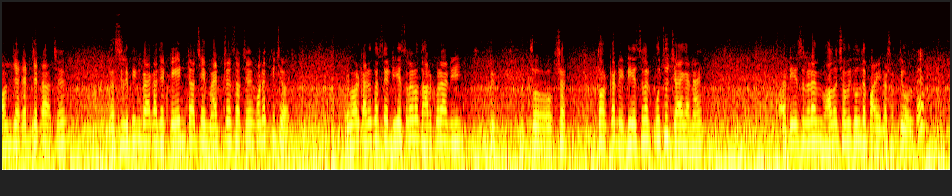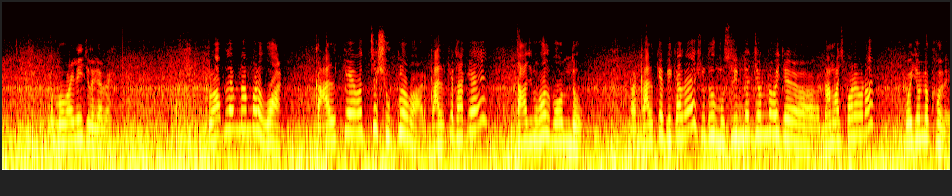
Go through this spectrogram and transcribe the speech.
অন জ্যাকেট যেটা আছে। স্লিপিং ব্যাগ আছে টেন্ট আছে ম্যাট্রেস আছে, অনেক কিছু আছে। এবার কারোর কাছে ডিএসএলআরও ধার করে আনি তো দরকার নেই। ডিএসএলআর প্রচুর জায়গা নেয়। আর ডিএসএলআর আমি ভালো ছবি তুলতে পারি না, সত্যি বলতে। তো মোবাইলেই চলে যাবে। প্রবলেম নাম্বার ওয়ান কালকে হচ্ছে শুক্রবার। কালকে থাকে তাজমহল বন্ধ। আর কালকে বিকালে শুধু মুসলিমদের জন্য ওই যে নামাজ পড়ে ওরা, ওই জন্য খোলে।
